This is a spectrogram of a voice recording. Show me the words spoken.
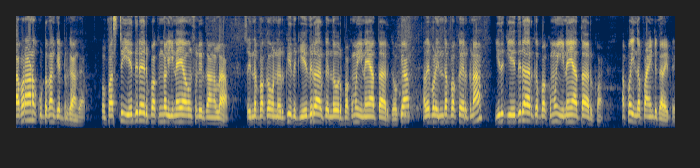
தவறான கூட்டம் தான் கேட்டிருக்காங்க. இப்போ ஃபஸ்ட்டு எதிரெரு பக்கங்கள் இணையாகவும் சொல்லியிருக்காங்கல்ல. ஸோ இந்த பக்கம் ஒன்று இருக்குது இதுக்கு எதிராக இருக்க இந்த ஒரு பக்கமும் இணையாக தான் இருக்குது ஓகே அதே போல் இந்த பக்கம் இருக்குன்னா இதுக்கு எதிராக இருக்க பக்கமும் இணையாக தான் இருக்கும். அப்போ இந்த பாயிண்ட் கரெக்டு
